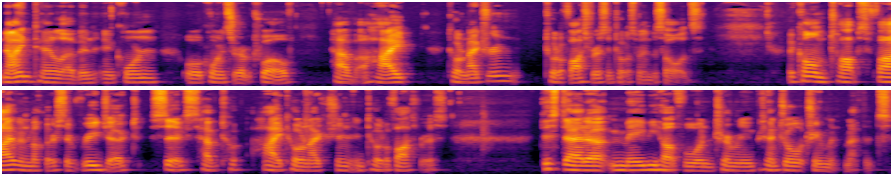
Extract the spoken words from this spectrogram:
9, 10, 11, and corn oil corn syrup 12 have a high total nitrogen, total phosphorus, and total spin solids. The column tops 5 and molecular sieve reject 6 have to- high total nitrogen and total phosphorus. This data may be helpful in determining potential treatment methods.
